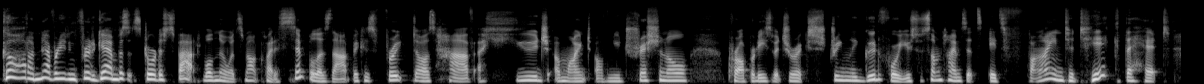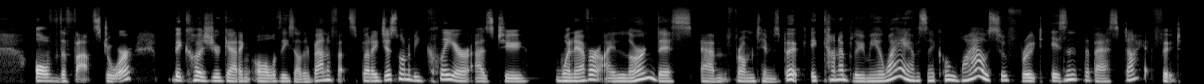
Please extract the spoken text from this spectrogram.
God, I'm never eating fruit again because it's stored as fat. Well, no, it's not quite as simple as that because fruit does have a huge amount of nutritional properties which are extremely good for you. So sometimes it's it's fine to take the hit of the fat store because you're getting all of these other benefits. But I just want to be clear as to whenever I learned this um, from Tim's book, it kind of blew me away. I was like, oh, wow, so fruit isn't the best diet food.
